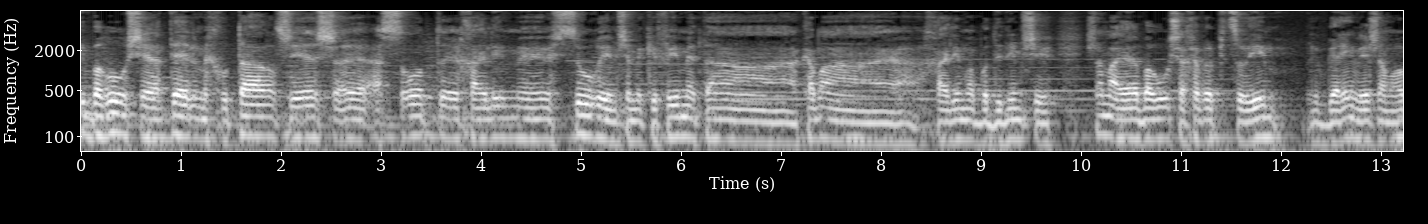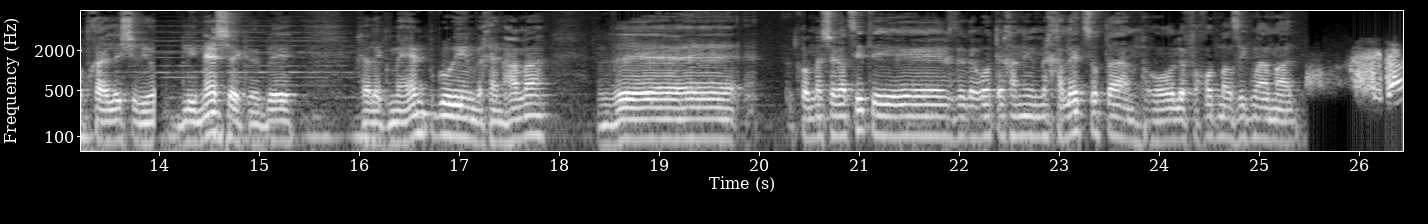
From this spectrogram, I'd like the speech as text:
לי ברור שהתל מכותר, שיש אה, עשרות אה, חיילים אה, סורים שמקיפים את ה... כמה חיילים הבודדים ששם היה ברור שהחבר'ה פצועים, נפגעים, ויש שם עוד חיילי שריון בלי נשק ובלי... חלק מהם פגועים וכן הלאה. ו... כל מה שרציתי זה לראות איך אני מחלץ אותם, או לפחות מחזיק מעמד. סידן,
